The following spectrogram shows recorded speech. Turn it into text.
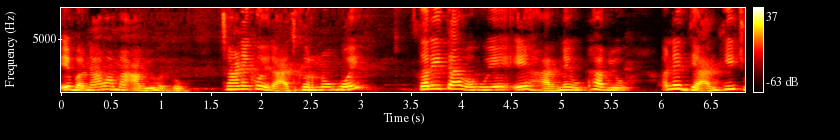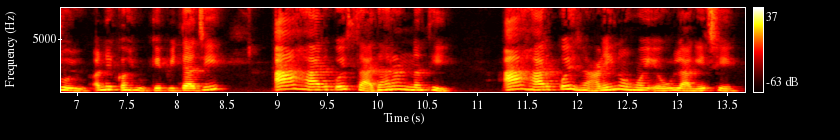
એ બનાવવામાં આવ્યું હતું. જાણે કોઈ રાજઘરનો હોય. સરિતા વહુએ એ હારને ઉઠાવ્યો અને ધ્યાનથી જોયું અને કહ્યું કે, પિતાજી, આ હાર કોઈ સાધારણ નથી. આ હાર કોઈ રાણીનો હોય એવું લાગે છે.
